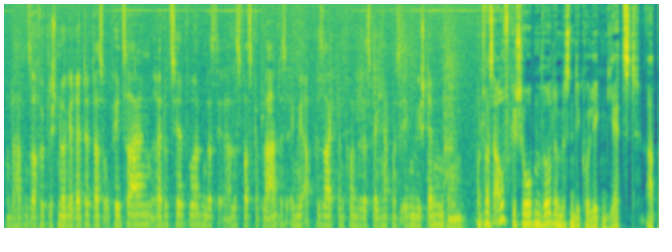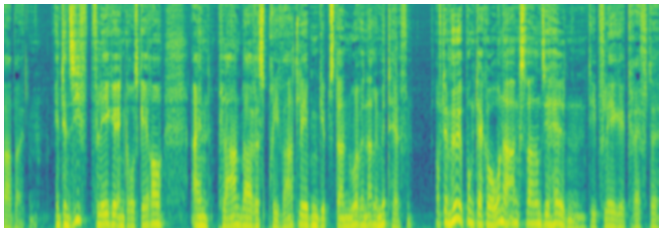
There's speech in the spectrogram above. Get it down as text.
Und da hat uns auch wirklich nur gerettet, dass OP-Zahlen reduziert wurden, dass alles, was geplant ist, irgendwie abgesagt werden konnte. Deswegen hat man es irgendwie stemmen können. Und was aufgeschoben wurde, müssen die Kollegen jetzt abarbeiten. Intensivpflege in Groß-Gerau, ein planbares Privatleben gibt's da nur, wenn alle mithelfen. Auf dem Höhepunkt der Corona-Angst waren sie Helden, die Pflegekräfte.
